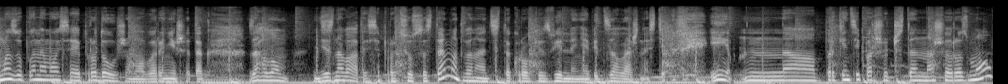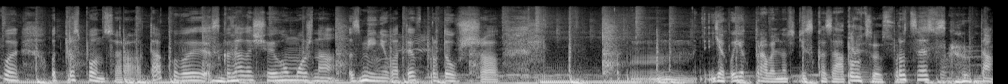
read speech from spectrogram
ми зупинимося і продовжимо верніше так загалом дізнаватися про цю систему 12 кроків звільнення від залежності. І наприкінці першої частини нашої розмови, от про спонсора, так ви сказали, що його можна змінювати впродовж. Як як правильно тоді сказати? Процесу. Процесу. Так.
